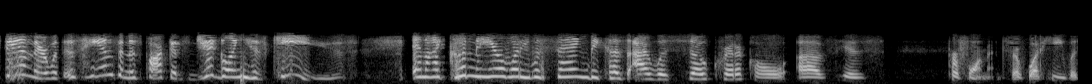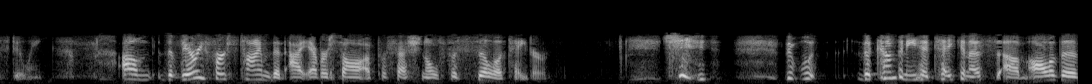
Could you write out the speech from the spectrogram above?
stand there with his hands in his pockets, jiggling his keys. And I couldn't hear what he was saying because I was so critical of his performance or what he was doing. Um, the very first time that I ever saw a professional facilitator, she, the company had taken us, um, all of the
